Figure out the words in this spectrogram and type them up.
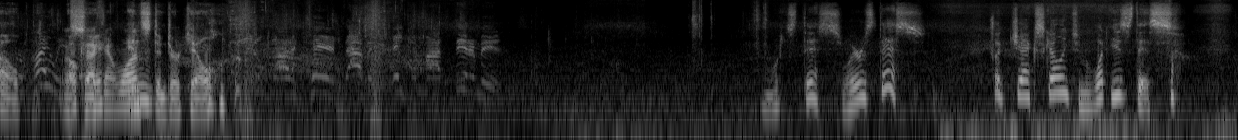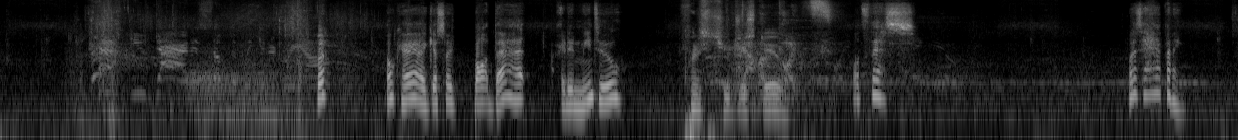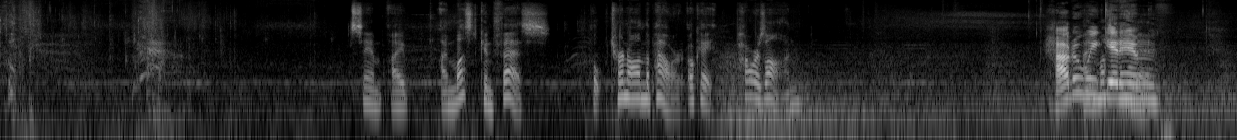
oh, A okay. second one? Instanter kill. You don't got a chance. I've been taking my vitamins. what is this? Where is this? It's like Jack Skellington. What is this? You is something we can agree on. Huh? Okay, I guess I bought that. I didn't mean to. What did you just do? What's this? What is happening? Sam, I I must confess. Oh, turn on the power. Okay, power's on. How do we get him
